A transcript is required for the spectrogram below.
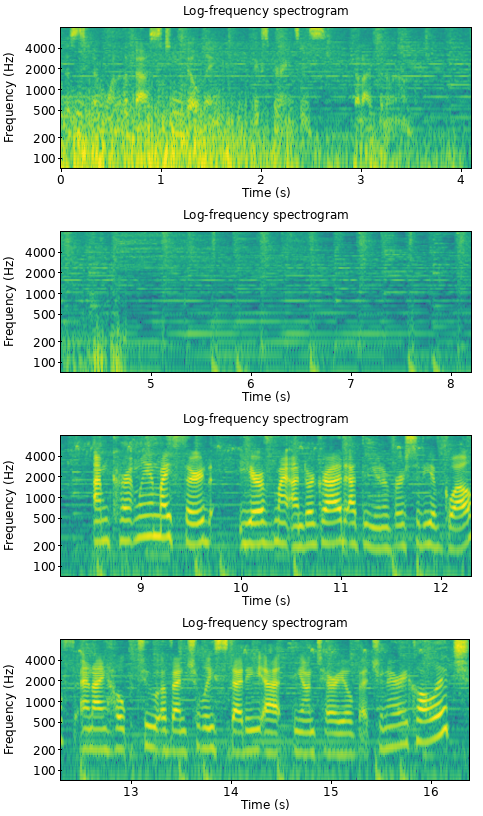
this has been one of the best team building experiences that I've been around. I'm currently in my third year of my undergrad at the University of Guelph and I hope to eventually study at the Ontario Veterinary College.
